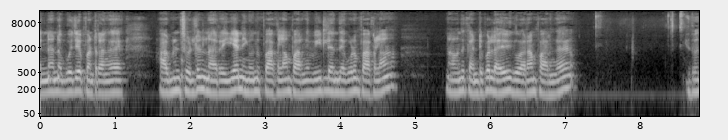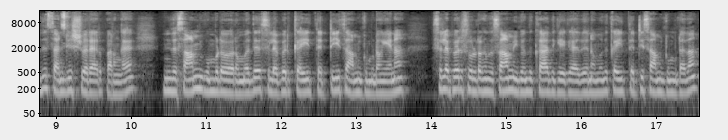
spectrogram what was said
என்னென்ன பூஜை பண்ணுறாங்க அப்படின்னு சொல்லிட்டு நிறைய நீங்கள் வந்து பார்க்கலாம் பாருங்கள் வீட்டில் இருந்தே கூட பார்க்கலாம். நான் வந்து கண்டிப்பாக லைவுக்கு வரேன் பாருங்கள் இது வந்து சண்டீஸ்வரர் பாருங்கள் இந்த சாமி கும்பிட வரும்போது சில பேர் கை தட்டி சாமி கும்பிடுவாங்க. ஏன்னா சில பேர் சொல்கிறாங்க இந்த சாமிக்கு வந்து காது கேட்காது. நம்ம வந்து கை தட்டி சாமி கும்பிட்டாதான்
